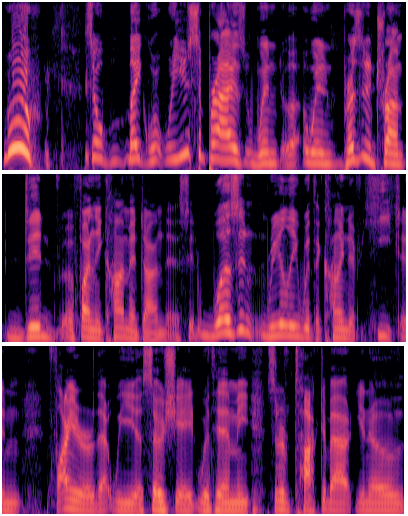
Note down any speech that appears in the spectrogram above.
Woo! So, Mike, were, were you surprised when uh, when President Trump did uh, finally comment on this? It wasn't really with the kind of heat and fire that we associate with him. He sort of talked about, you know,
